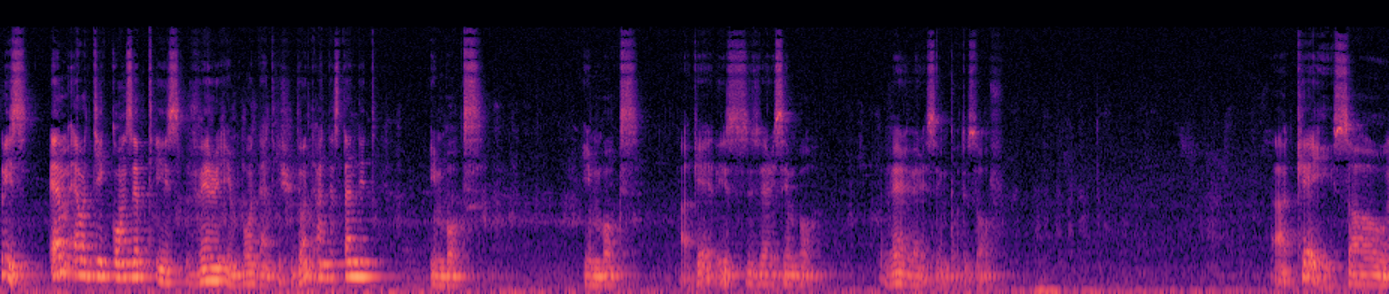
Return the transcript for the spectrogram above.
Please, MLT concept is very important. If you don't understand it, inbox. Inbox. Okay, this is very simple. Very, very simple to solve. Okay, so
